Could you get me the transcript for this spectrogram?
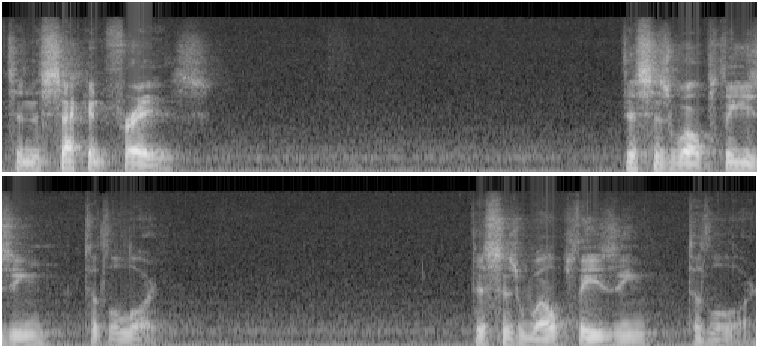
It's in the second phrase. This is well pleasing to the Lord. This is well pleasing to the Lord.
